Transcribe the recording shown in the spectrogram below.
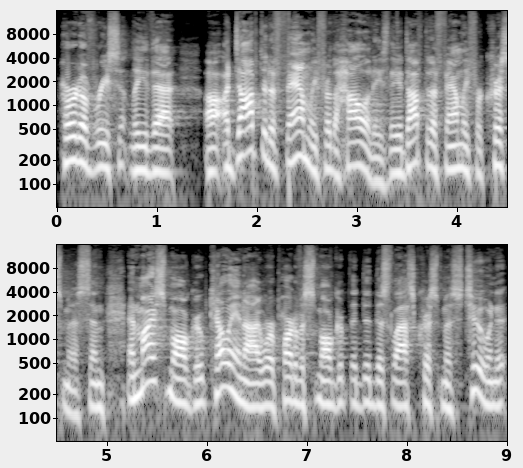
heard of recently that uh, adopted a family for the holidays. They adopted a family for Christmas. And, and my small group, Kelly and I, were part of a small group that did this last Christmas too. And it,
